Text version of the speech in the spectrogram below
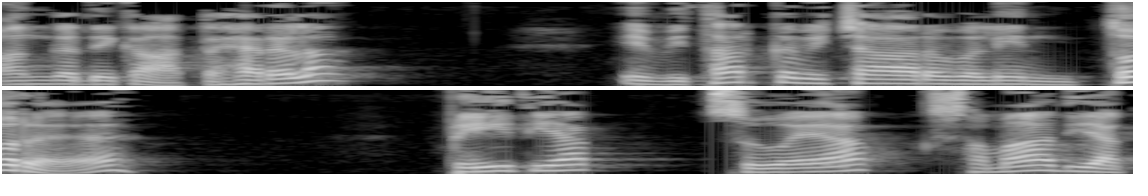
අංග දෙක අතහැරලා ඒ විතර්ක ਵਿਚාර වලින් තොර ප්‍රීතියක්, සුවයක්, සමාධියක්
